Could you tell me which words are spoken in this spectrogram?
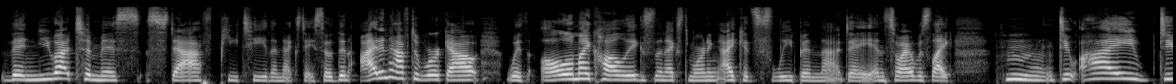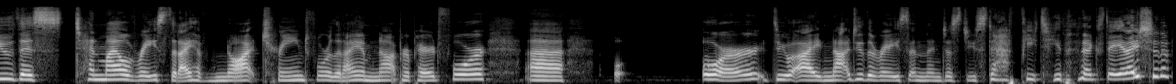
then you got to miss staff PT the next day. So then I didn't have to work out with all of my colleagues the next morning. I could sleep in that day. And so I was like, hmm, do I do this 10 mile race that I have not trained for, that I am not prepared for? Uh, or do I not do the race and then just do staff PT the next day? And I should have,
